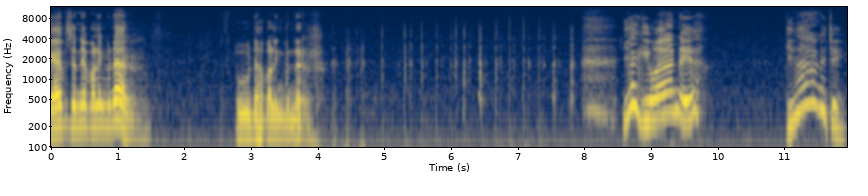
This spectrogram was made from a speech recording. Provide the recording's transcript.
Captionnya paling benar. Udah paling benar. ya gimana ya? Gimana cuy?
